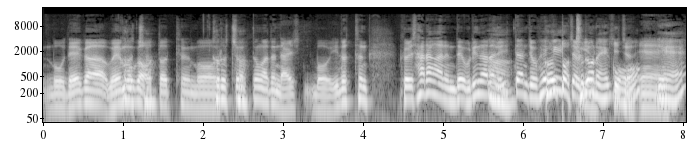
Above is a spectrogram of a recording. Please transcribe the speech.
뭐 내가 외모가 그렇죠. 어떻든 뭐 그렇죠. 뚱뚱하든 날 뭐 이렇든 그걸 사랑하는데 우리나라는 어. 일단 좀 드러내고. 기준. 예. 예.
